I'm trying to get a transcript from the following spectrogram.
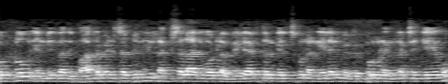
ఓట్లు ఎనిమిది మంది పార్లమెంట్ సభ్యుల్ని లక్షలాది ఓట్ల మెజార్టీతో గెలుచుకున్న నేలని మేము ఎప్పుడు కూడా నిర్లక్ష్యం చేయము.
